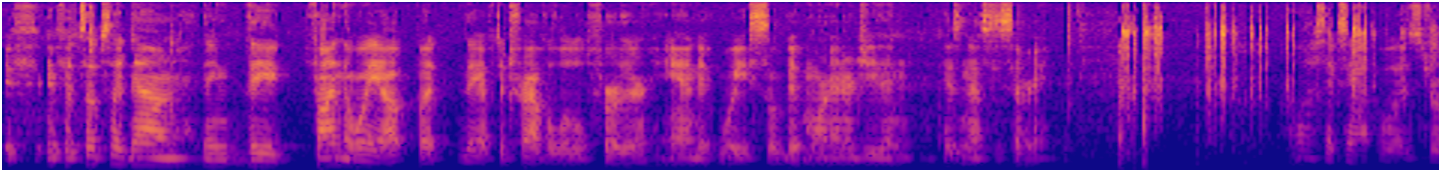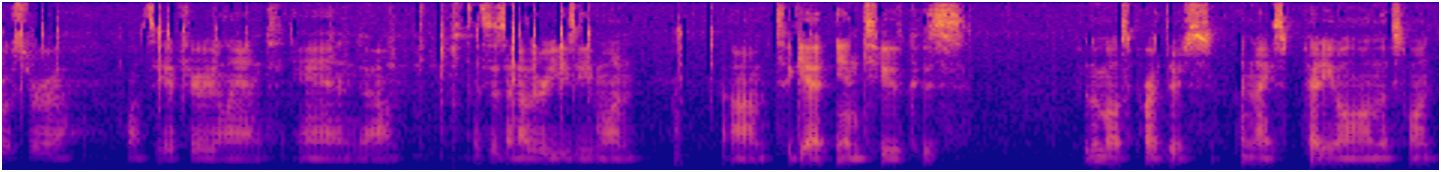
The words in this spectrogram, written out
if, if it's upside down, they, they find the way up, but they have to travel a little further, and it wastes a bit more energy than is necessary. Last example is Drosera Fairyland, and um, this is another easy one um, to get into because for the most part there's a nice petiole on this one.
